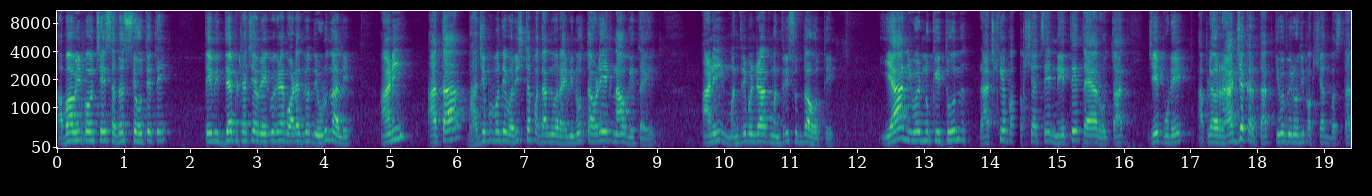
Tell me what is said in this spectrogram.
अभाविपचे सदस्य होते ते. ते विद्यापीठाच्या वेगवेगळ्या बॉड्यांवर निवडून आले. आणि आता भाजपमध्ये वरिष्ठ पदांवर आहे. विनोद तावडे एक नाव घेता येईल. आणि मंत्रिमंडळात मंत्रीसुद्धा होते. या निवडणुकीतून राजकीय पक्षाचे नेते तयार होतात जे पुढे आपल्यावर राज्य करतात किंवा विरोधी पक्षात बसतात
